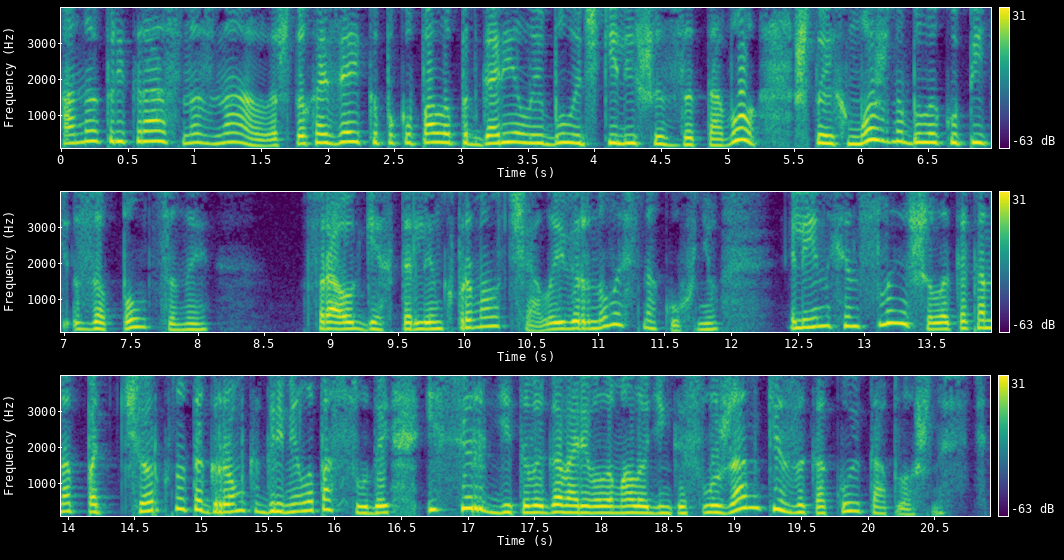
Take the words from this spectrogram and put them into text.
Она прекрасно знала, что хозяйка покупала подгорелые булочки лишь из-за того, что их можно было купить за полцены. Фрау Гехтерлинг промолчала и вернулась на кухню. Линхен слышала, как она подчеркнуто громко гремела посудой и сердито выговаривала молоденькой служанке за какую-то оплошность.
